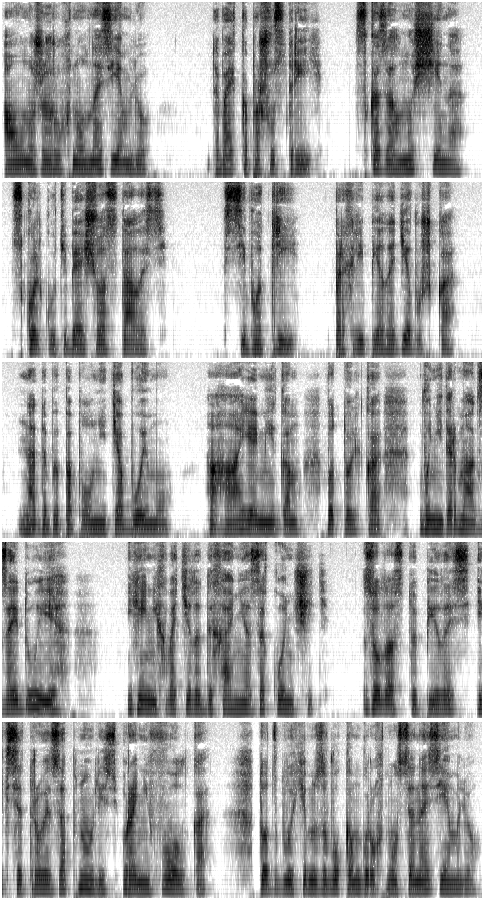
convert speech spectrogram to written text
а он уже рухнул на землю. «Давай-ка пошустрей», – сказал мужчина. «Сколько у тебя еще осталось?» «Всего три», – прохрипела девушка. «Надо бы пополнить обойму». «Ага, я мигом. Вот только в универмаг зайду и...» Ей не хватило дыхания закончить. Зола оступилась, и все трое запнулись, уронив волка. Тот с глухим звуком грохнулся на землю.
